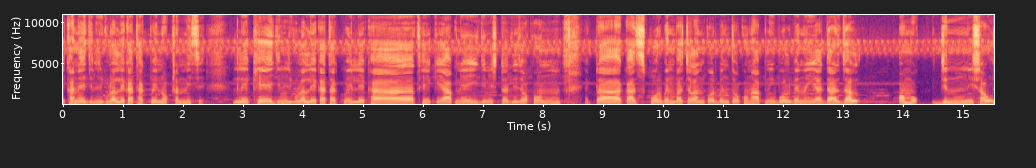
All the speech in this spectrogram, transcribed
এখানে এই জিনিসগুলা লেখা থাকবে নকশার নিচে। লেখে, এই জিনিসগুলো লেখা থাকবে। লেখা থেকে আপনি এই জিনিসটা দিয়ে যখন একটা কাজ করবেন বা চালান করবেন, তখন আপনি বলবেন, ইয়া দারজাল অমুক জিন্নি সাউ,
